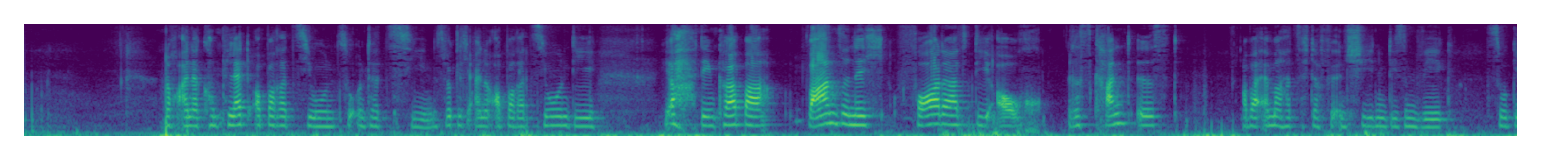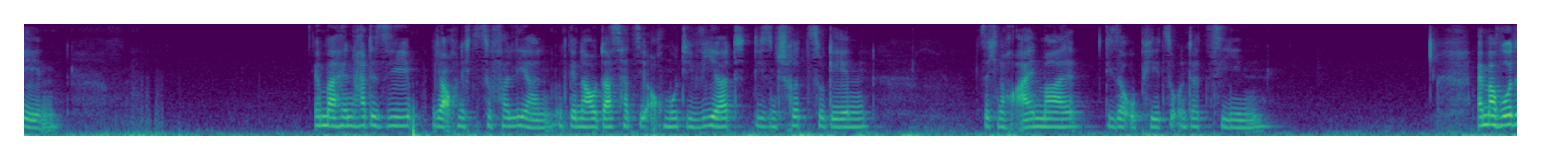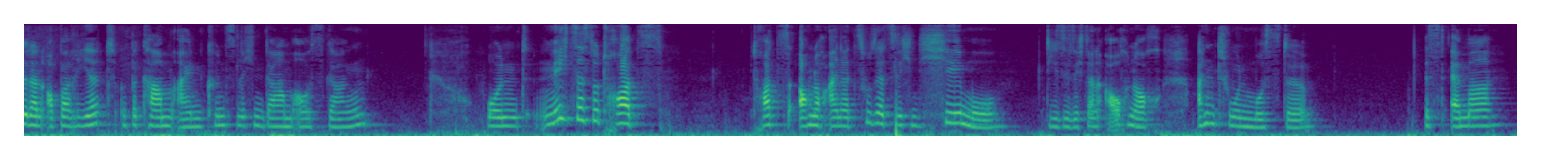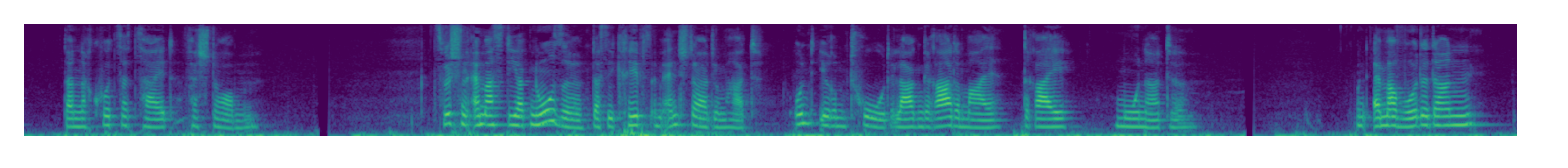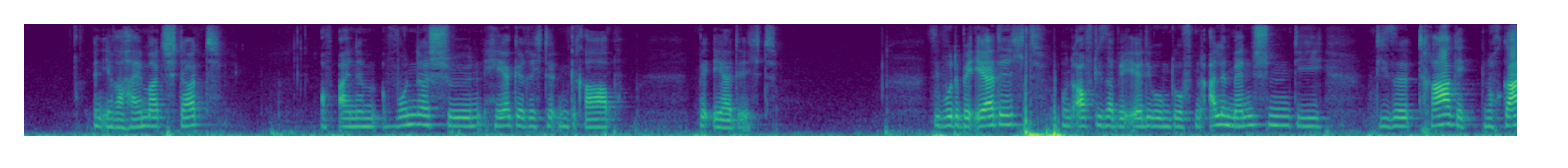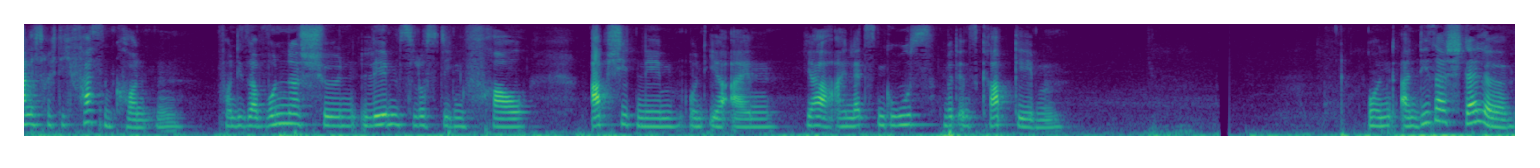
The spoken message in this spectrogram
noch einer Komplettoperation zu unterziehen. Das ist wirklich eine Operation, die ja, den Körper wahnsinnig fordert, die auch riskant ist. Aber Emma hat sich dafür entschieden, diesen Weg zu gehen. Immerhin hatte sie ja auch nichts zu verlieren. Und genau das hat sie auch motiviert, diesen Schritt zu gehen, sich noch einmal dieser OP zu unterziehen. Emma wurde dann operiert und bekam einen künstlichen Darmausgang. Und nichtsdestotrotz, trotz auch noch einer zusätzlichen Chemo, die sie sich dann auch noch antun musste, ist Emma dann nach kurzer Zeit verstorben. Zwischen Emmas Diagnose, dass sie Krebs im Endstadium hat, und ihrem Tod lagen gerade mal drei Monate. Und Emma wurde dann in ihrer Heimatstadt auf einem wunderschön hergerichteten Grab beerdigt. Sie wurde beerdigt und auf dieser Beerdigung durften alle Menschen, die diese Tragik noch gar nicht richtig fassen konnten, von dieser wunderschönen, lebenslustigen Frau Abschied nehmen und ihr einen, ja, einen letzten Gruß mit ins Grab geben. Und an dieser Stelle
